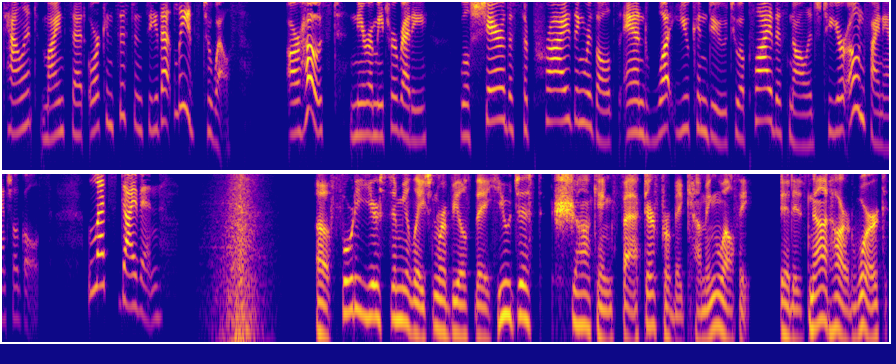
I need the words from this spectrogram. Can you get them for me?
talent, mindset, or consistency that leads to wealth. Our host, Neeramitra Reddy, will share the surprising results and what you can do to apply this knowledge to your own financial goals. Let's dive in. A 40 year simulation reveals the hugest, shocking factor for becoming wealthy. It is not hard work,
